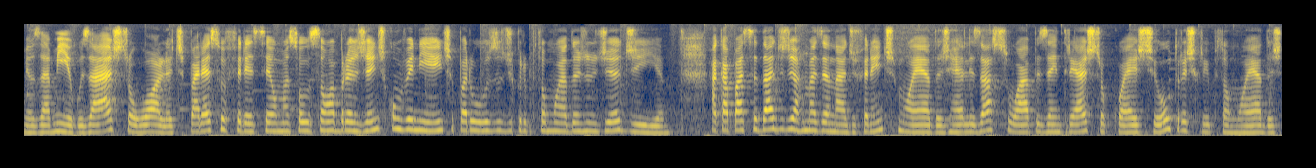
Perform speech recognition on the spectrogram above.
Meus amigos, a Astro Wallet parece oferecer uma solução abrangente e conveniente para o uso de criptomoedas no dia a dia. A capacidade de armazenar diferentes moedas, realizar swaps entre AstroQuest e outras criptomoedas,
